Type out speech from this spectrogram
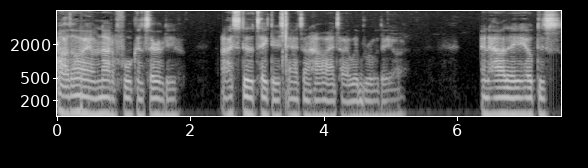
Although I am not a full conservative, I still take their stance on how anti liberal they are and how they help this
